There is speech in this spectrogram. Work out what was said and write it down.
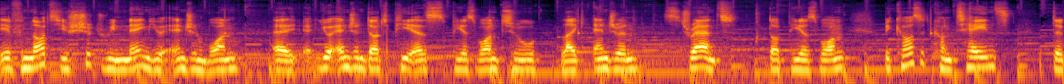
if not you should rename your engine 1 uh, your engine.ps ps1 to like engine strand.ps1 because it contains the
